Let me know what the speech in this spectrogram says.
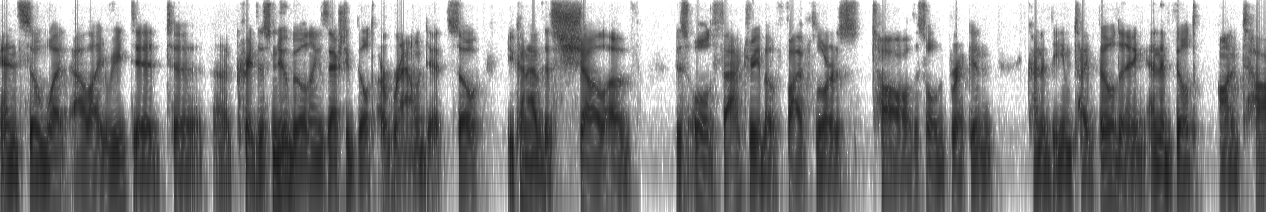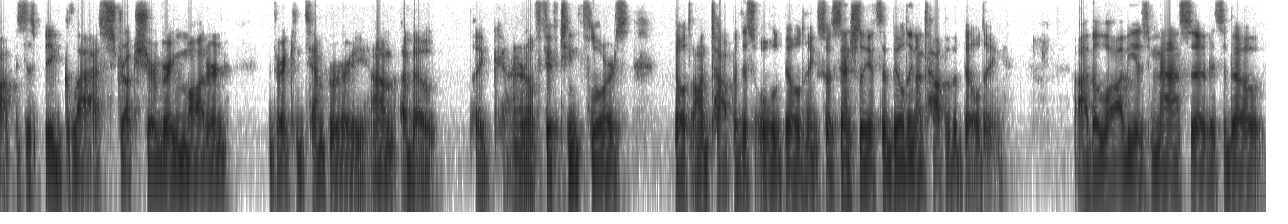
And so what Allied REIT did to uh, create this new building is actually built around it. So you kind of have this shell of this old factory about five floors tall, this old brick and kind of beam type building, and then built on top is this big glass structure, very modern very contemporary, um, about like, I don't know, 15 floors built on top of this old building. So essentially, it's a building on top of a building. Uh, the lobby is massive. It's about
